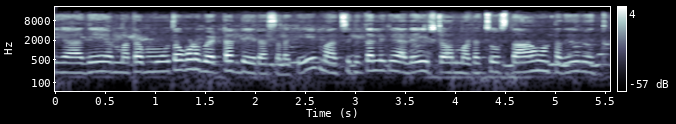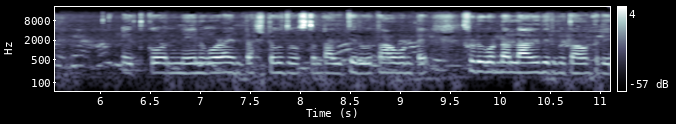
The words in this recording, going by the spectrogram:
ఇక అదే అన్నమాట. మూత కూడా పెట్టద్దు అసలుకి. మా చిన్నతల్లికి అదే ఇష్టం అనమాట చూస్తూ ఉంటుంది. ఎత్తుకొని నేను కూడా ఇంట్రెస్ట్గా చూస్తుంటా. అది తిరుగుతూ ఉంటాయి. సుడిగుండల్లాగా తిరుగుతూ ఉంటుంది.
